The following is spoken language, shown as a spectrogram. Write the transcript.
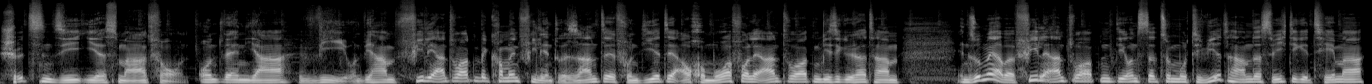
schützen Sie Ihr Smartphone? Und wenn ja, wie? Und wir haben viele Antworten bekommen, viele interessante, fundierte, auch humorvolle Antworten, wie Sie gehört haben. In Summe aber viele Antworten, die uns dazu motiviert haben, das wichtige Thema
